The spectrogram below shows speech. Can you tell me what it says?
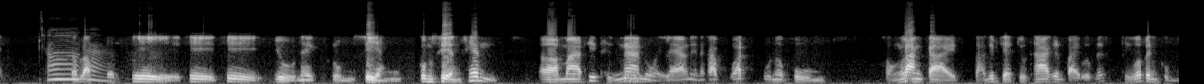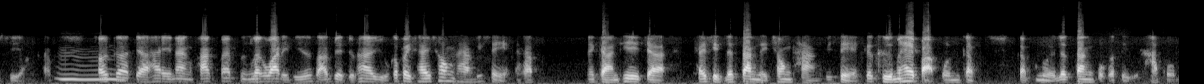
ษอ่า สำหรับค่ะคนที่ที่ที่อยู่ในกลุ่มเสี่ยง กลุ่มเสี่ยง เช่นเอ่อมาที่ถึงหน้าหน่วยแล้วเนี่ยนะครับ วัดอุณหภูมิของร่างกาย 37.5 ขึ้นไปปุ๊บนี่ถือว่าเป็นกลุ่มเสี่ยงครับอืมเขาก็จะให้นั่งพักแป๊บหนึ่งแล้วก็วัดอีกทีถ้า37.5 อยู่ก็ไปใช้ช่องทางพิเศษนะครับ ในการที่จะใช้สิทธิ์เลือกตั้งในช่องทางพิเศษ ก็คือไม่ให้ปะปนกับกับหน่วยเลือกตั้งปกติครับผม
